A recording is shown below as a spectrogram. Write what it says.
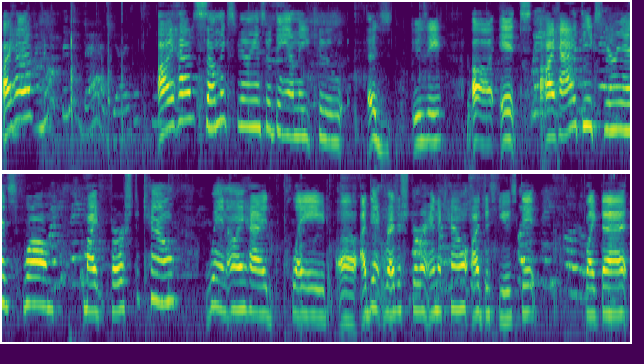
I have I'm not this bad, guys. I have some experience with the Uz- Uzi. Uh, it I had the experience from my first account when I had played. Uh, I didn't register an account. I just used it like that.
